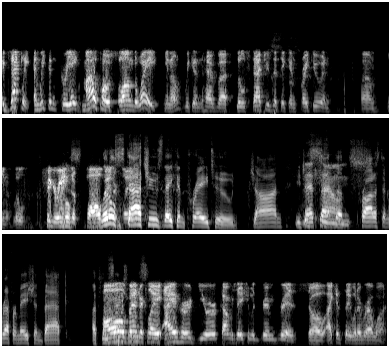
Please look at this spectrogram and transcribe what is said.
exactly, and we can create mileposts along the way. You know, we can have uh, little statues that they can pray to, and um, you know, little figurines Little- of Paul. Little statues they can pray to. John, you just That set sounds- the Protestant Reformation back a few Paul centuries. VanderKlay, I heard your conversation with Grim Grizz, so I can say whatever I want.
